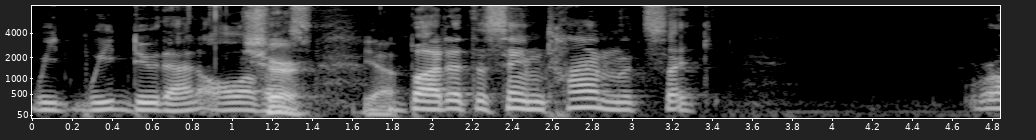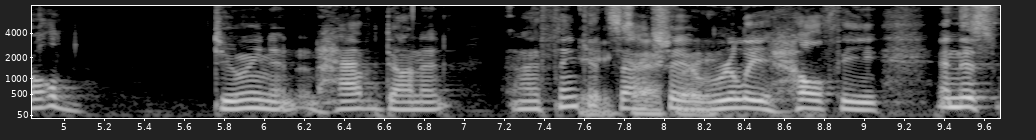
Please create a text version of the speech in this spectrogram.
we we do that, all of Sure, us. yeah. But at the same time, it's like we're all doing it and have done it. And I think it's actually a really healthy. And this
